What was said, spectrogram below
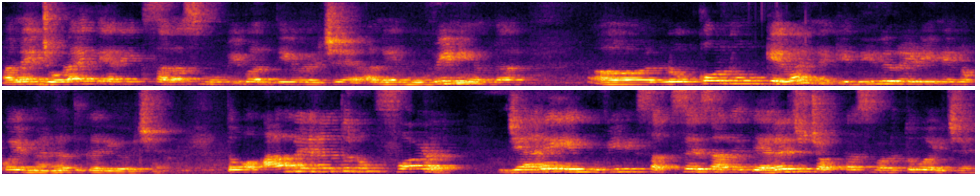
અને જોડાય ત્યારે એક સરસ મૂવી બનતી હોય છે અને મૂવીની અંદર લોકોનું કહેવાય ને કે દિલ રેડીને એ લોકોએ મહેનત કરી હોય છે. તો આ મહેનતનું ફળ જ્યારે એ મૂવીની સક્સેસ આવે ત્યારે જ ચોક્કસ મળતું હોય છે.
